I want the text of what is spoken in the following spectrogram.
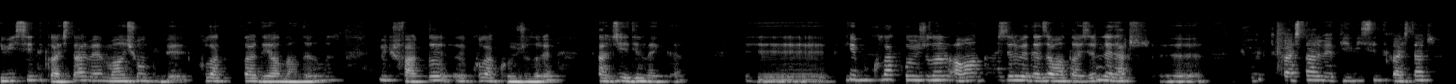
PVC tıkaçlar ve manşon tipi kulaklıklar diye adlandırdığımız üç farklı e, kulak koruyucuları tercih edilmekte. peki bu kulak koruyucuların avantajları ve dezavantajları neler? köpük tıkaçlar ve PVC tıkaçlar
